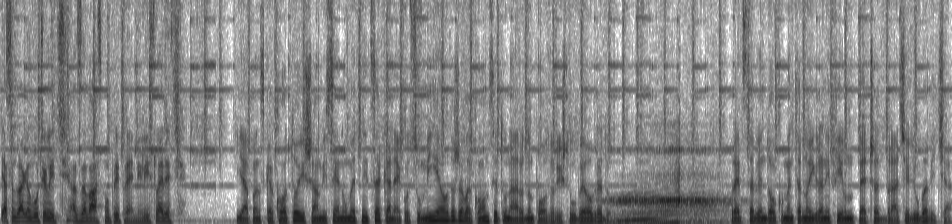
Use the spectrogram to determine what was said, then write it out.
Ja sam Dragan Vučilić, a za vas smo pripremili sledeće. Japanska koto i shamisen umetnica Kaneko Sumije održala koncert u Narodnom pozorištu u Beogradu. Predstavljen dokumentarno igrani film Pečat braće Ljubavića.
